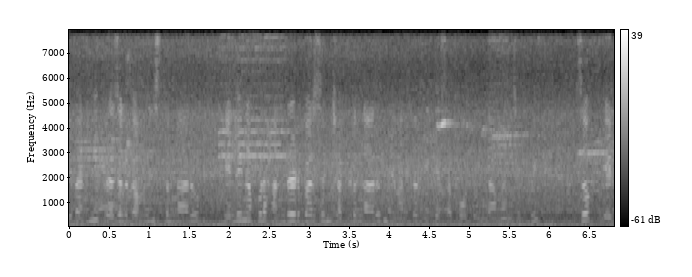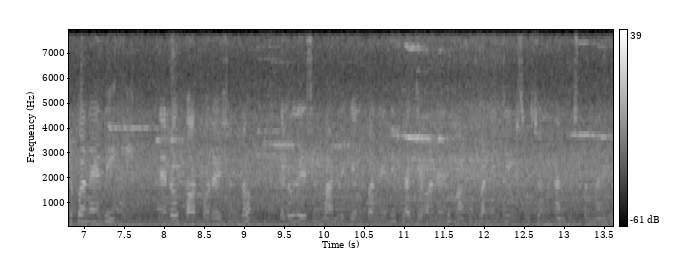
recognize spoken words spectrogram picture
ఇవన్నీ ప్రజలు గమనిస్తున్నారు. వెళ్ళినప్పుడు హండ్రెడ్ పర్సెంట్ చెప్తున్నారు మేమంతా మీకే సపోర్ట్ ఉంటామని చెప్పి. సో గెలుపు అనేది నెల్లూరు కార్పొరేషన్లో తెలుగుదేశం పార్టీ గెలుపు అనేది సత్యం అనేది మాకు ఇప్పటి నుంచి ఈ సూచనలు కనిపిస్తున్నాయి.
